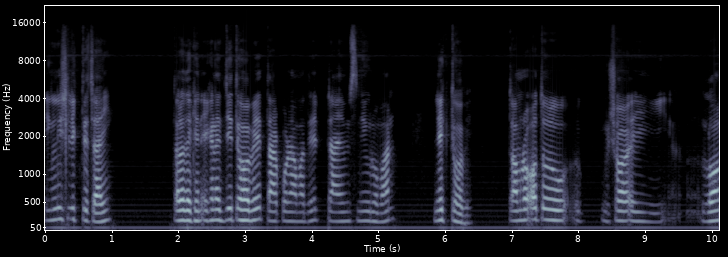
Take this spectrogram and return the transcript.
ইংলিশ লিখতে চাই, তাহলে দেখেন এখানে যেতে হবে, তারপরে আমাদের টাইমস নিউ রোমান লিখতে হবে। তো আমরা অত এই লং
